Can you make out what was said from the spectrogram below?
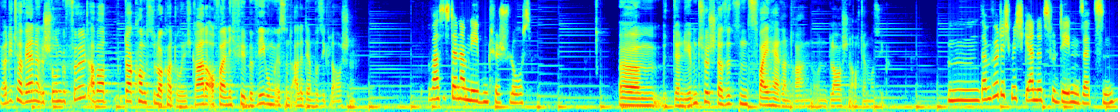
Ja, die Taverne ist schon gefüllt, aber da kommst du locker durch. Gerade auch, weil nicht viel Bewegung ist und alle der Musik lauschen. Was ist denn am Nebentisch los? Ähm, der Nebentisch, da sitzen zwei Herren dran und lauschen auch der Musik. Mm, dann würde ich mich gerne zu denen setzen.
